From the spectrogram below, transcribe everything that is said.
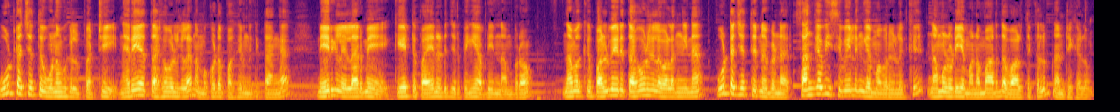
ஊட்டச்சத்து உணவுகள் பற்றி நிறைய தகவல்களை நம்ம கூட பகிர்ந்துக்கிட்டாங்க நேர்கள் எல்லாருமே கேட்டு பயனடைஞ்சிருப்பீங்க அப்படின்னு நம்புறோம். நமக்கு பல்வேறு தகவல்களை வழங்கின ஊட்டச்சத்து நிபுணர் சங்கவி சிவலிங்கம் அவர்களுக்கு நம்மளுடைய மனமார்ந்த வாழ்த்துக்களும் நன்றிகளும்.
